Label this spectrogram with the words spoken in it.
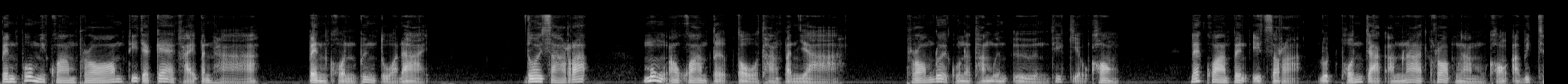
เป็นผู้มีความพร้อมที่จะแก้ไขปัญหา เป็นคนพึ่งตัวได้ โดยสาระมุ่งเอาความเติบโตทางปัญญา พร้อมด้วยคุณธรรมอื่น ๆ ที่เกี่ยวข้อง และความเป็นอิสระหลุดพ้นจากอำนาจครอบงำของอวิชช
